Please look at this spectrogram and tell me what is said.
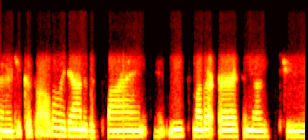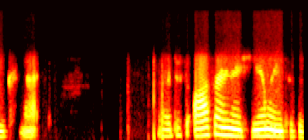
Energy goes all the way down to the spine. It meets Mother Earth, and those two connect. We're just offering a healing to the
